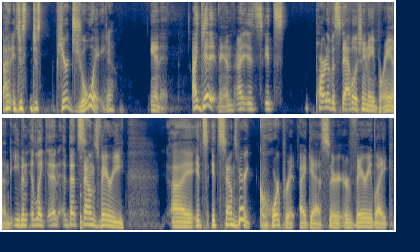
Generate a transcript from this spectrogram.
I just just pure joy Yeah. in it. I get it, man. I, it's it's part of establishing a brand. Even like, and that sounds very. Uh, it's it sounds very corporate, I guess, or, or very like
